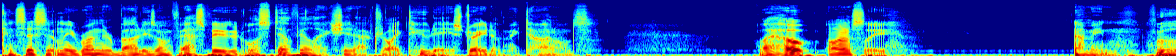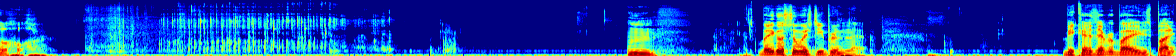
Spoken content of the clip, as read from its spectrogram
consistently run their bodies on fast food will still feel like shit after like two days straight of McDonald's. Well, I hope, honestly. I mean, ugh. Mm. But it goes so much deeper than that. Because everybody's body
